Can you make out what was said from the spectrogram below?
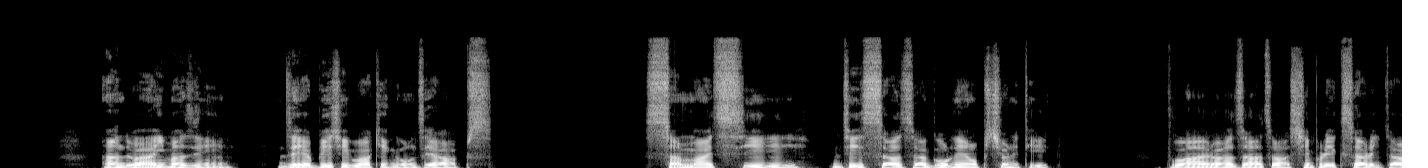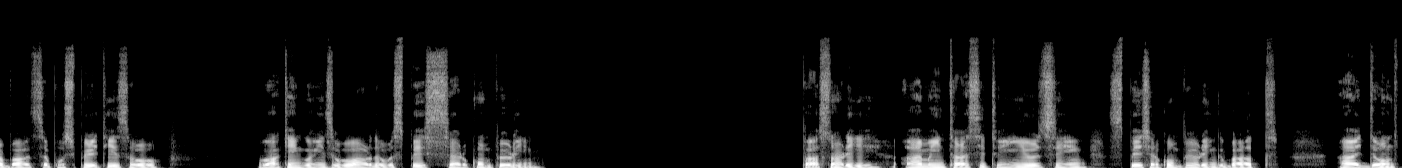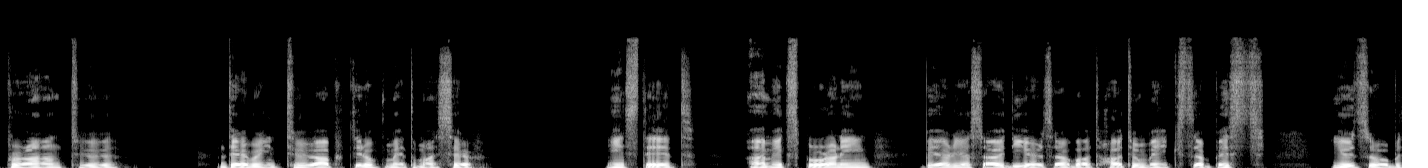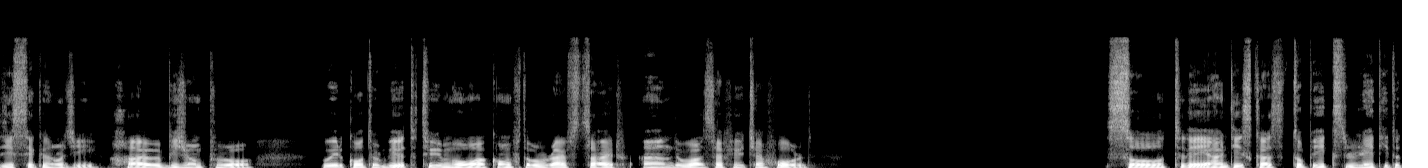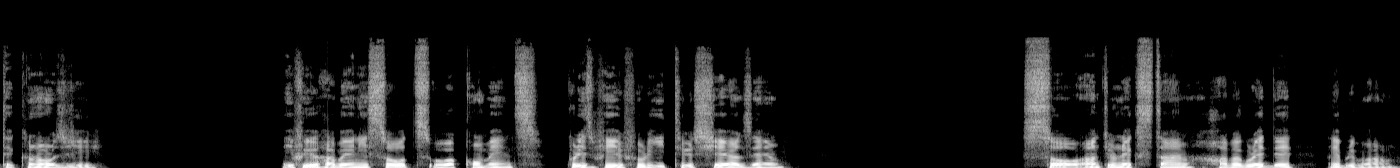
and I imagine they are busy working on their apps. Some might see this as a golden opportunity, while others are simply excited about the possibilities of working in the world of spatial computing. Personally, I'm interested in using spatial computing, but I don't plan to delve into app development myself. Instead, I'm exploring various ideas about how to make the best use of this technology, how Vision Pro will contribute to a more comfortable lifestyle and what the future holds. So today I discussed topics related to technology. If you have any thoughts or comments, please feel free to share them. So until next time, have a great day everyone.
